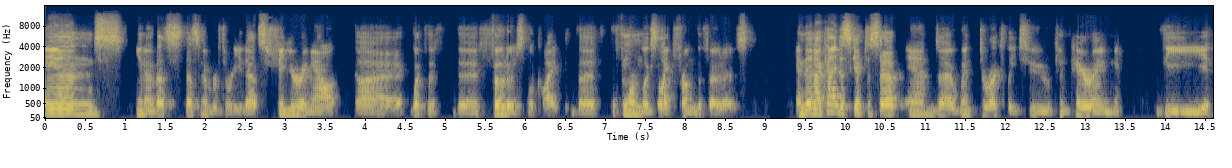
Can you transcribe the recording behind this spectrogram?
And you know that's that's number three. That's figuring out uh, what the the photos look like, the, the form looks like from the photos. And then I kind of skipped a step and uh, went directly to comparing the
